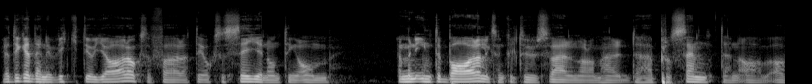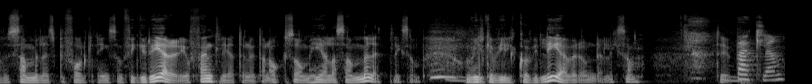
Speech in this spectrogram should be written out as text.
jag tycker att den är viktig att göra också för att det också säger någonting om Ja, men inte bara liksom kultursfären och de här, den här procenten av, av samhällets befolkning som figurerar i offentligheten utan också om hela samhället. Liksom. Och vilka villkor vi lever under. Liksom. Typ. Verkligen.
